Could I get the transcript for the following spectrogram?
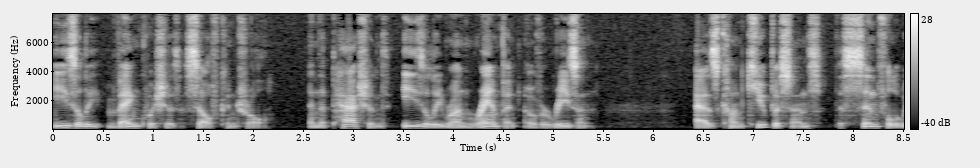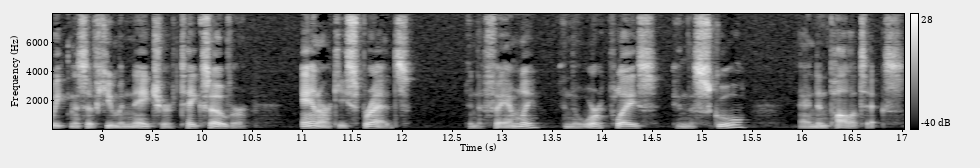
easily vanquishes self control, and the passions easily run rampant over reason. As concupiscence, the sinful weakness of human nature, takes over, anarchy spreads in the family, in the workplace, in the school, and in politics.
